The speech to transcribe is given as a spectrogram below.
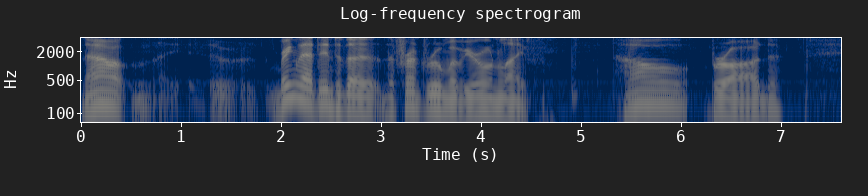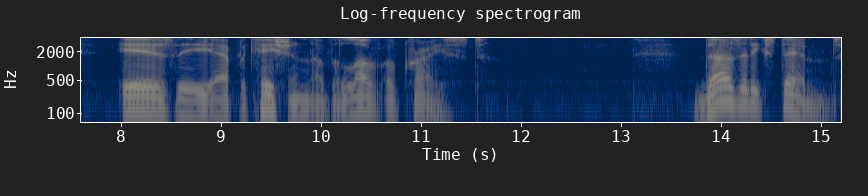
Now, bring that into the, the front room of your own life. How broad is the application of the love of Christ? Does it extend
